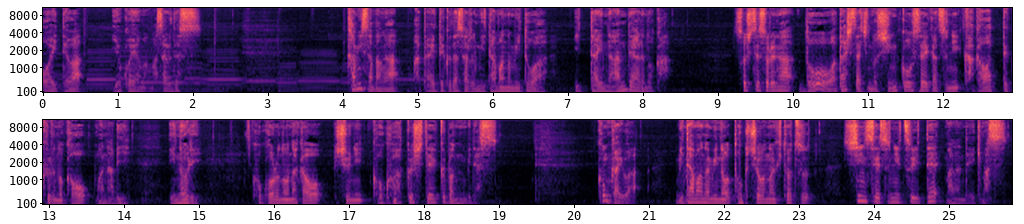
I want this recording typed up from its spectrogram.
お相手は横山まさるです。神様が与えてくださる御霊の実とは一体何であるのか。そしてそれがどう私たちの信仰生活に関わってくるのかを学び、祈り、心の中を主に告白していく番組です。今回は、御霊の実の特徴の一つ、親切について学んでいきます。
